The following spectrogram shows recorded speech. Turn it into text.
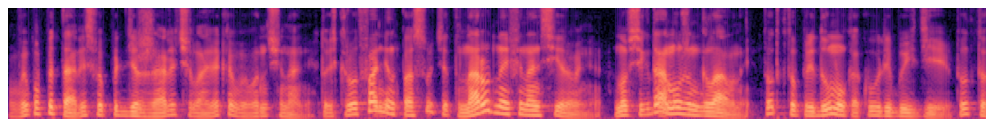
вы попытались, вы поддержали человека в его начинаниях. То есть краудфандинг по сути это народное финансирование финансирования. Но всегда нужен главный. Тот, кто придумал какую-либо идею, тот, кто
